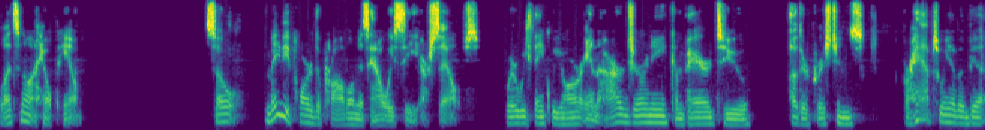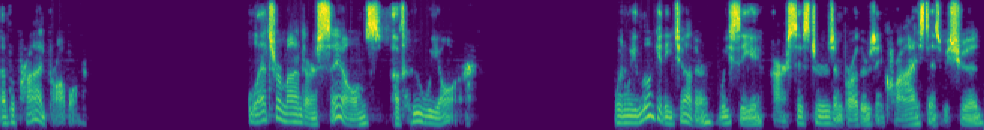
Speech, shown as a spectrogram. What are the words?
Let's not help him. So maybe part of the problem is how we see ourselves, where we think we are in our journey compared to other Christians. Perhaps we have a bit of a pride problem. Let's remind ourselves of who we are. When we look at each other, we see our sisters and brothers in Christ as we should.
